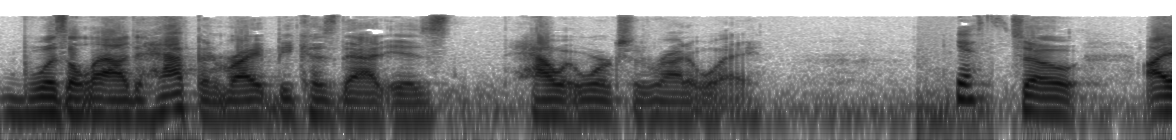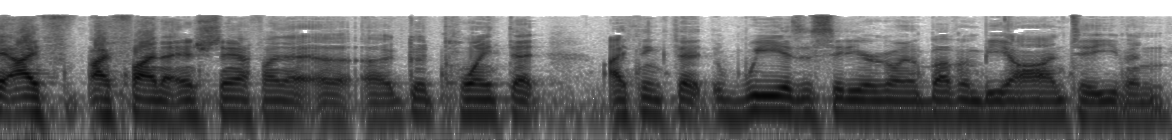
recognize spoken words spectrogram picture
was allowed to happen, right? Because that is how it works with right away. Yes. So I, I, I, find that interesting. I find that a, a good point that I think that we as a city are going above and beyond to even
